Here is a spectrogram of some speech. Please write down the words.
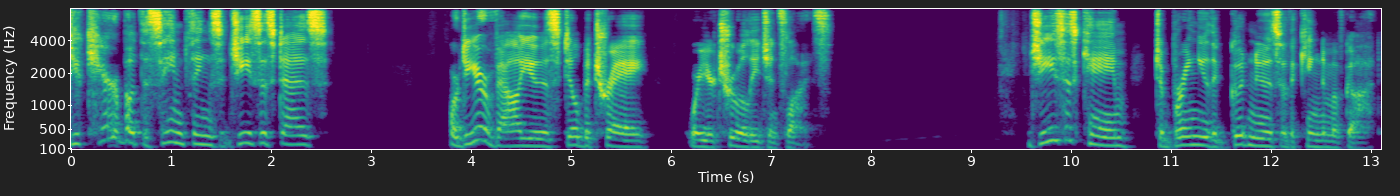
Do you care about the same things that Jesus does? Or do your values still betray where your true allegiance lies? Jesus came to bring you the good news of the kingdom of God.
